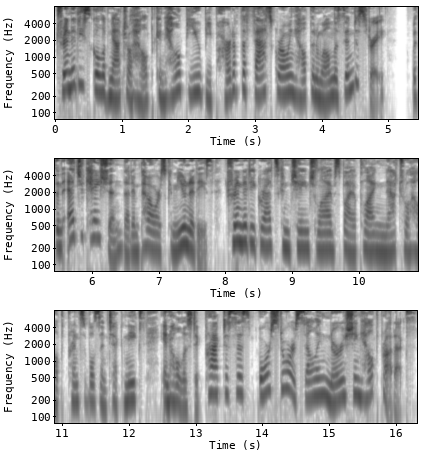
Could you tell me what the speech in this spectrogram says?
Trinity School of Natural Health can help you be part of the fast growing health and wellness industry. With an education that empowers communities, Trinity grads can change lives by applying natural health principles and techniques in holistic practices or stores selling nourishing health products.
